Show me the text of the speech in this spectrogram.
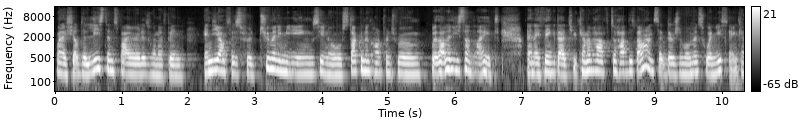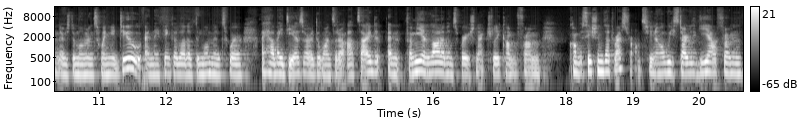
when I feel the least inspired is when I've been in the office for too many meetings, you know, stuck in a conference room without any sunlight. And I think that you kind of have to have this balance. Like there's the moments when you think and there's the moments when you do. And I think a lot of the moments where I have ideas are the ones that are outside. And for me, a lot of inspiration actually come from conversations at restaurants. You know, we started Ghia from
